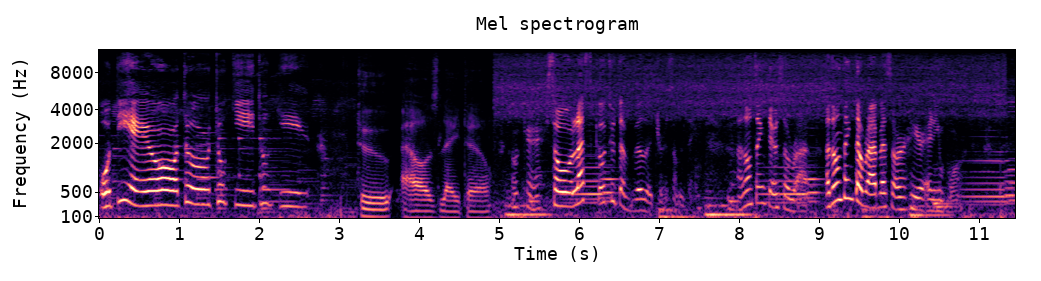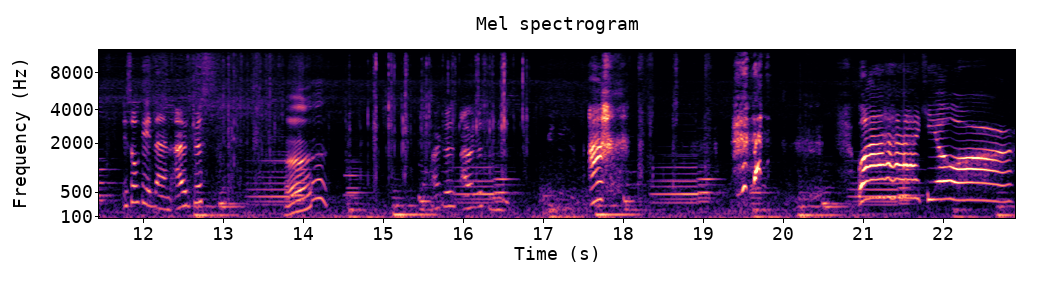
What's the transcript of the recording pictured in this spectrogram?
어디예요? 토, 토끼, 토끼. Two hours later. Okay, so let's go to the village or something. I don't think there's a rabbit. I don't think the rabbits are here anymore. It's okay then. I'll just. Huh? I'll just. I'll just leave. Ah. 와 귀여워.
